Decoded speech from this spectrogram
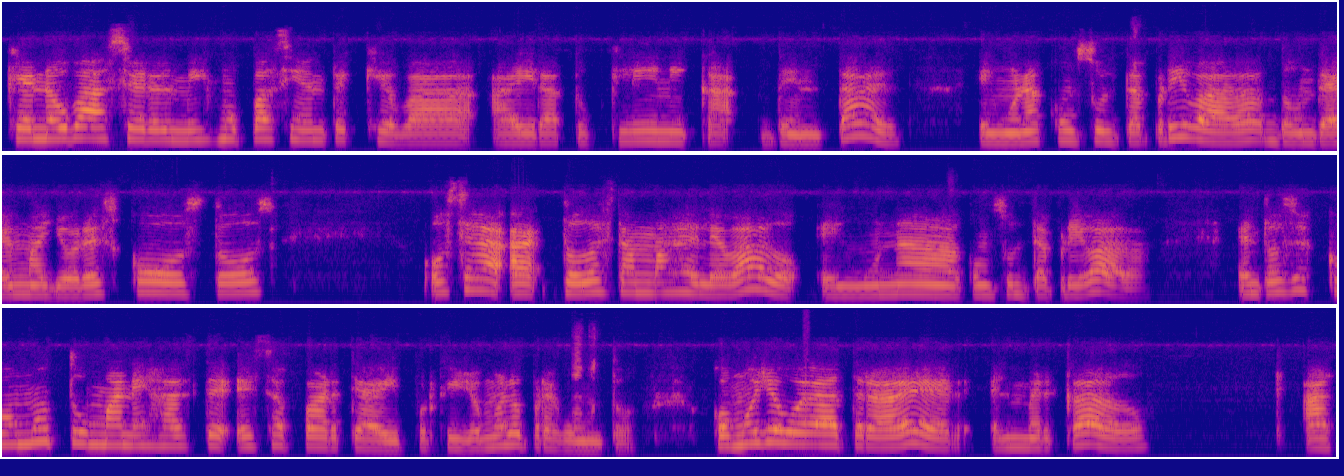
que no va a ser el mismo paciente que va a ir a tu clínica dental en una consulta privada donde hay mayores costos, o sea, todo está más elevado en una consulta privada. Entonces, ¿cómo tú manejaste esa parte ahí? Porque yo me lo pregunto, ¿cómo yo voy a atraer el mercado a,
